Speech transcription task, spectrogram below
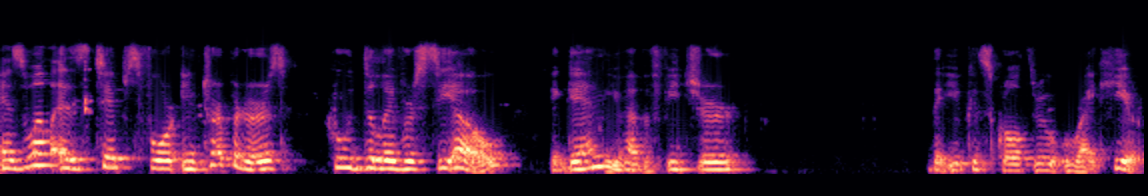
as well as tips for interpreters who deliver CO. Again, you have a feature that you can scroll through right here.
